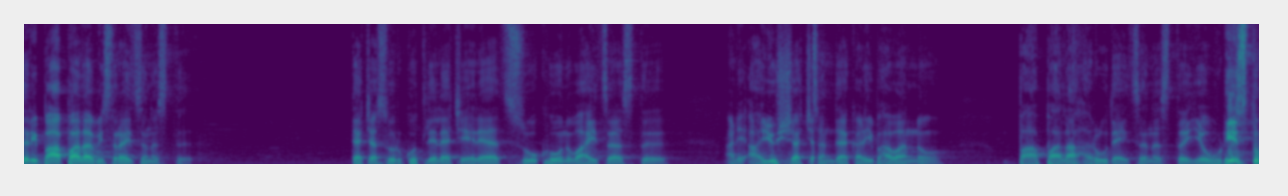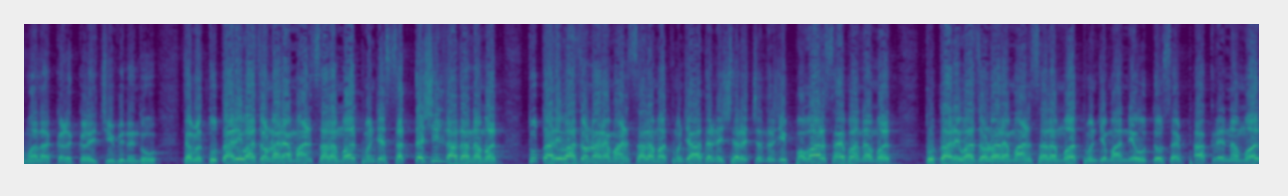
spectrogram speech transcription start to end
तरी बापाला विसरायचं नसतं. त्याच्या सुरकुतलेल्या चेहऱ्यात सुख होऊन व्हायचं असतं. आणि आयुष्याच्या संध्याकाळी भावांनो बापाला हरू द्यायचं नसतं एवढीच तुम्हाला कळकळीची विनंती. हो. त्यामुळे तुतारी वाजवणाऱ्या माणसाला मत म्हणजे सत्यशील दादांना मत. तुतारी वाजवणाऱ्या माणसाला मत म्हणजे आदरणीय शरदचंद्रजी पवार साहेबांना मत. तुतारी वाजवणाऱ्या माणसाला मत म्हणजे मान्य उद्धव साहेब ठाकरेंना मत.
